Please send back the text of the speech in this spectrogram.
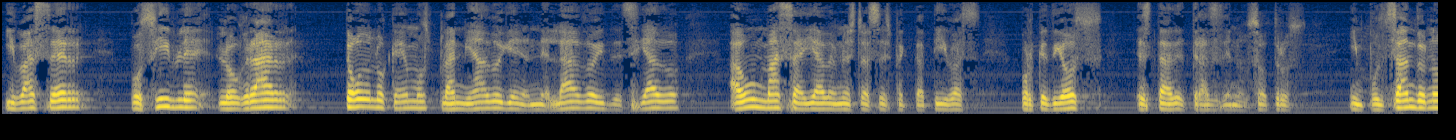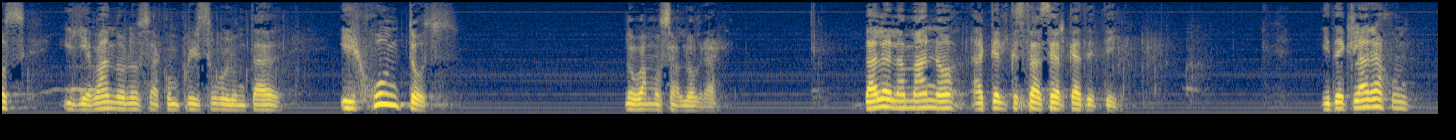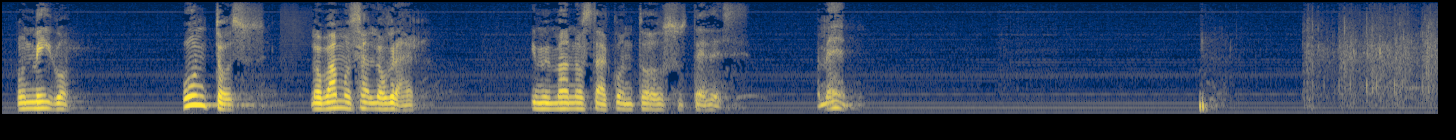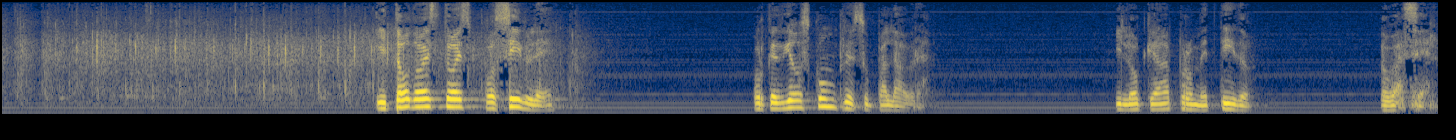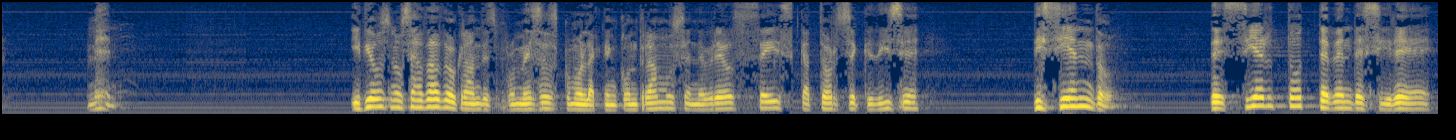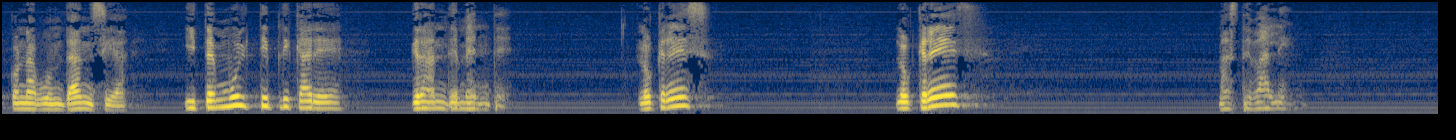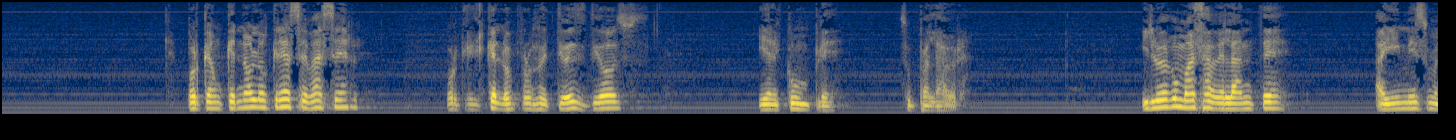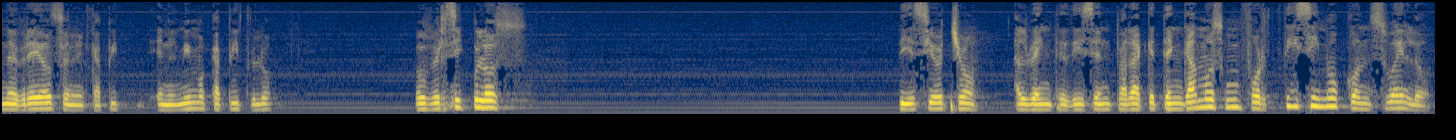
y va a ser posible lograr todo lo que hemos planeado y anhelado y deseado aún más allá de nuestras expectativas, porque Dios está detrás de nosotros, impulsándonos y llevándonos a cumplir su voluntad. Y juntos lo vamos a lograr. Dale la mano a aquel que está cerca de ti. Y declara conmigo, juntos lo vamos a lograr. Y mi mano está con todos ustedes. Amén. Y todo esto es posible porque Dios cumple su palabra y lo que ha prometido lo va a hacer. Amén. Y Dios nos ha dado grandes promesas como la que encontramos en Hebreos 6, 14 que dice, diciendo, de cierto te bendeciré con abundancia y te multiplicaré grandemente. ¿Lo crees? ¿Lo crees? Más te vale. Porque aunque no lo creas, se va a hacer. Porque el que lo prometió es Dios y Él cumple su palabra. Y luego más adelante, ahí mismo en Hebreos, en el, en el mismo capítulo, los versículos 18 al 20 dicen, para que tengamos un fortísimo consuelo.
